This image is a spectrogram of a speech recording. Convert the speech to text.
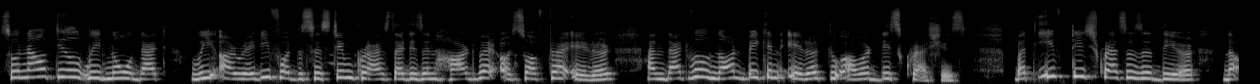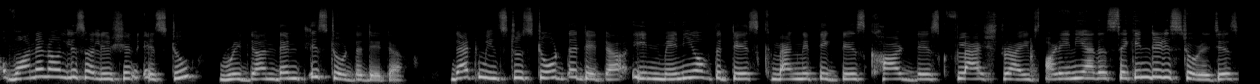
So now till we know that we are ready for the system crash that is in hardware or software error and that will not make an error to our disk crashes. But if disk crashes are there, the one and only solution is to redundantly store the data. That means to store the data in many of the disk, magnetic disk, hard disk, flash drives or any other secondary storages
